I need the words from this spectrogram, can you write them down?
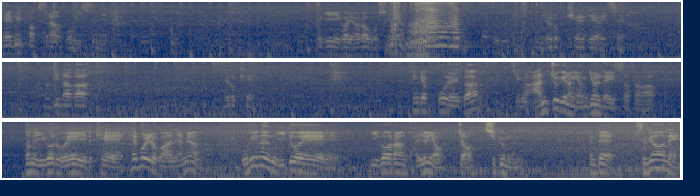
베이비박스라고 있습니다. 여기 이거 열어보시면 이렇게 되어 있어요. 여기다가 이렇게 생겼고 여기가 지금 안쪽이랑 연결돼 있어서 저는 이거를 왜 이렇게 해보려고 하냐면 우리는 이거에 이거랑 관련이 없죠 지금은 근데 주변에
